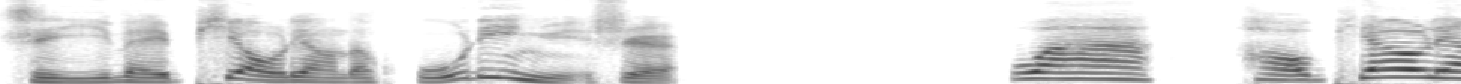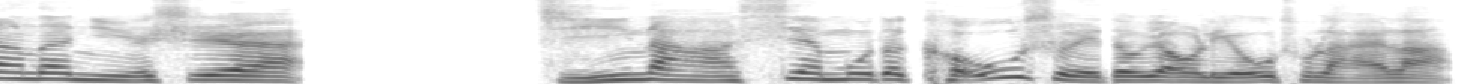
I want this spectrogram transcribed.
是一位漂亮的狐狸女士。哇，好漂亮的女士！吉娜羡慕的口水都要流出来了。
